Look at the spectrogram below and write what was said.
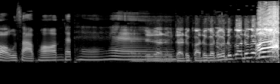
บอกอุตส่าห์พร้อมแท้ๆเดี๋ยวเดี๋ยวเดี๋ยวดูก่อนดูก่อนดูก่อนดูก่อนดูก่อนอ้าว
